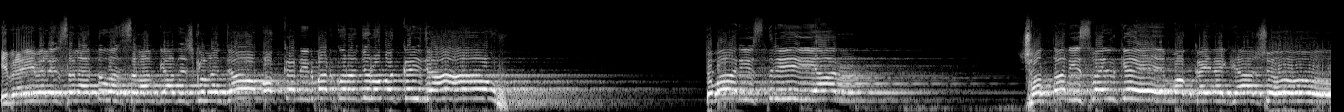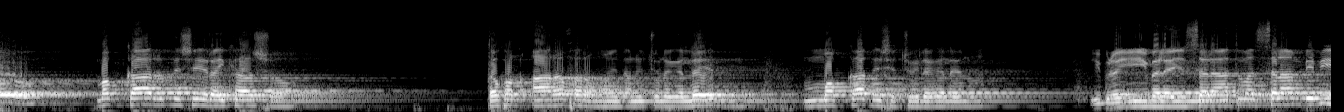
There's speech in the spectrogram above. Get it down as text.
ইব্রাহিম আলাই সালাতামকে আদেশ করলেন, যাও মক্কা নির্মাণ করার জন্য মক্কাই যাও। তোমার স্ত্রী আর সন্তান ইসমাইলকে মক্কায় রেখে আসো, মক্কার দেশে রেখে আসো। তখন আরাফার ময়দানে চলে গেলেন, মক্কা দেশে চলে গেলেন। ইব্রাহিম আলাইসালাম বিবি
